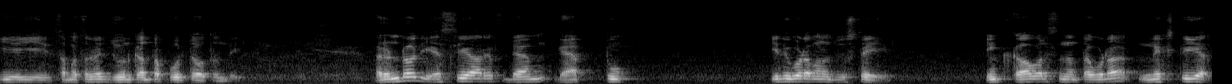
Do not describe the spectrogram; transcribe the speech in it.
ఈ సంవత్సరమే జూన్ కంతా పూర్తి అవుతుంది. రెండోది ఎస్సీఆర్ఎఫ్ డ్యామ్ గ్యాప్ టూ. ఇది కూడా మనం చూస్తే ఇంక కావాల్సినంత కూడా నెక్స్ట్ ఇయర్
